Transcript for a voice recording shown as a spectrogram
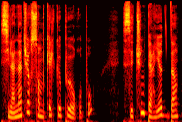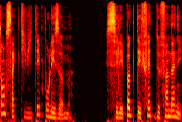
Si la nature semble quelque peu au repos, c'est une période d'intense activité pour les hommes. C'est l'époque des fêtes de fin d'année.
